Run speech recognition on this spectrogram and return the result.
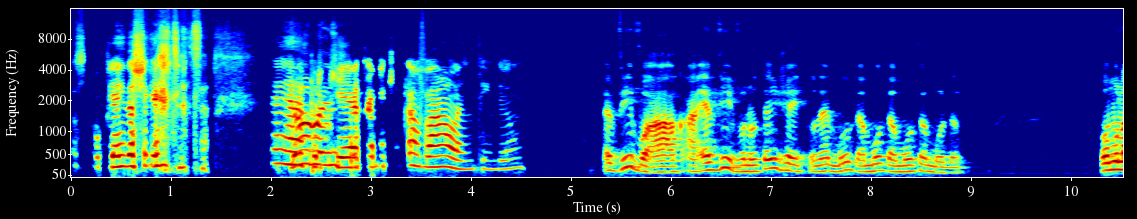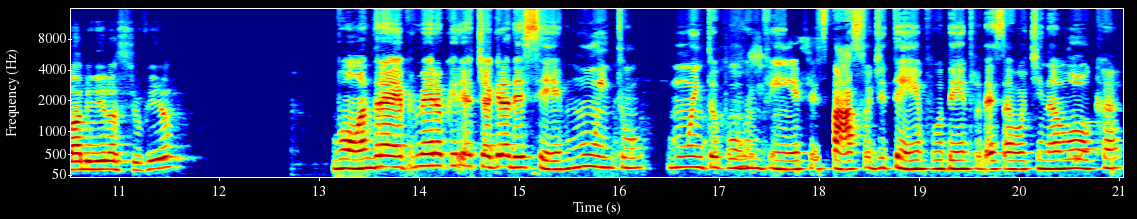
desculpa, ainda cheguei a É, não, porque mas... acaba que cavala, entendeu? É vivo, é vivo, não tem jeito, né? Muda, muda, muda, muda. Vamos lá, menina Silvinha. Bom, André, primeiro eu queria te agradecer muito, muito por, enfim, esse espaço de tempo dentro dessa rotina louca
